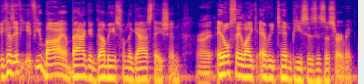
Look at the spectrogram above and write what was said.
because if, if you buy a bag of gummies from the gas station, Right. it'll say like every 10 pieces is a serving.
